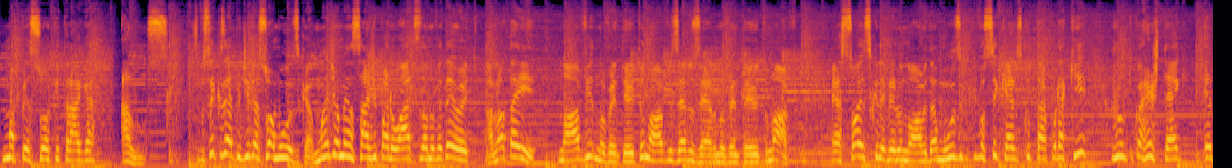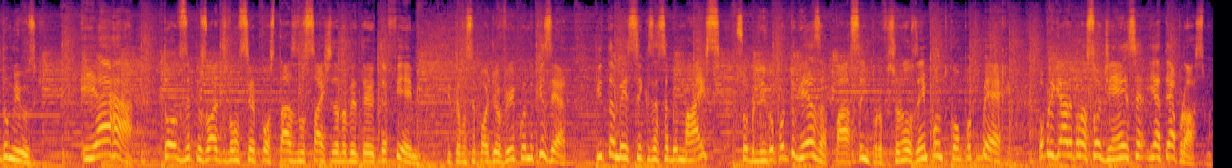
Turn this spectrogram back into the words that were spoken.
Uma pessoa que traga a luz. Se você quiser pedir a sua música, mande uma mensagem para o WhatsApp da 98. Anota aí, 998900989. É só escrever o nome da música que você quer escutar por aqui, junto com a hashtag EduMusic. E ah, todos os episódios vão ser postados no site da 98FM, então você pode ouvir quando quiser. E também, se você quiser saber mais sobre língua portuguesa, passa em profissionalzen.com.br. Obrigado pela sua audiência e até a próxima.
